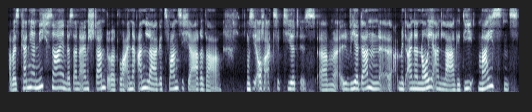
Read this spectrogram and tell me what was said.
Aber es kann ja nicht sein, dass an einem Standort, wo eine Anlage 20 Jahre war, und sie auch akzeptiert ist. Ähm, wir dann äh, mit einer Neuanlage, die meistens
